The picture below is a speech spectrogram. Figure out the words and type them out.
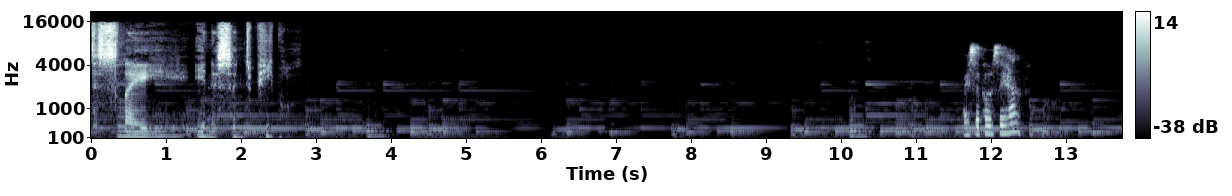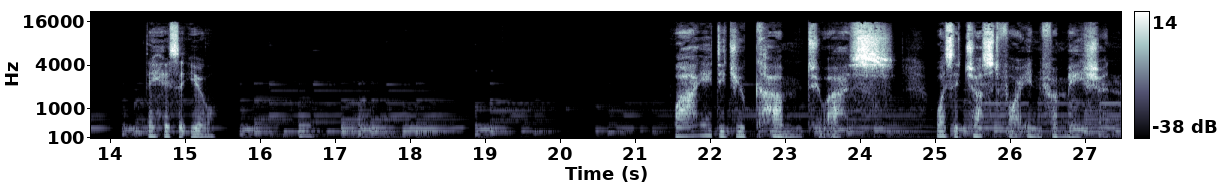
to slay innocent people. I suppose they have. They hiss at you. Why did you come to us? Was it just for information?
